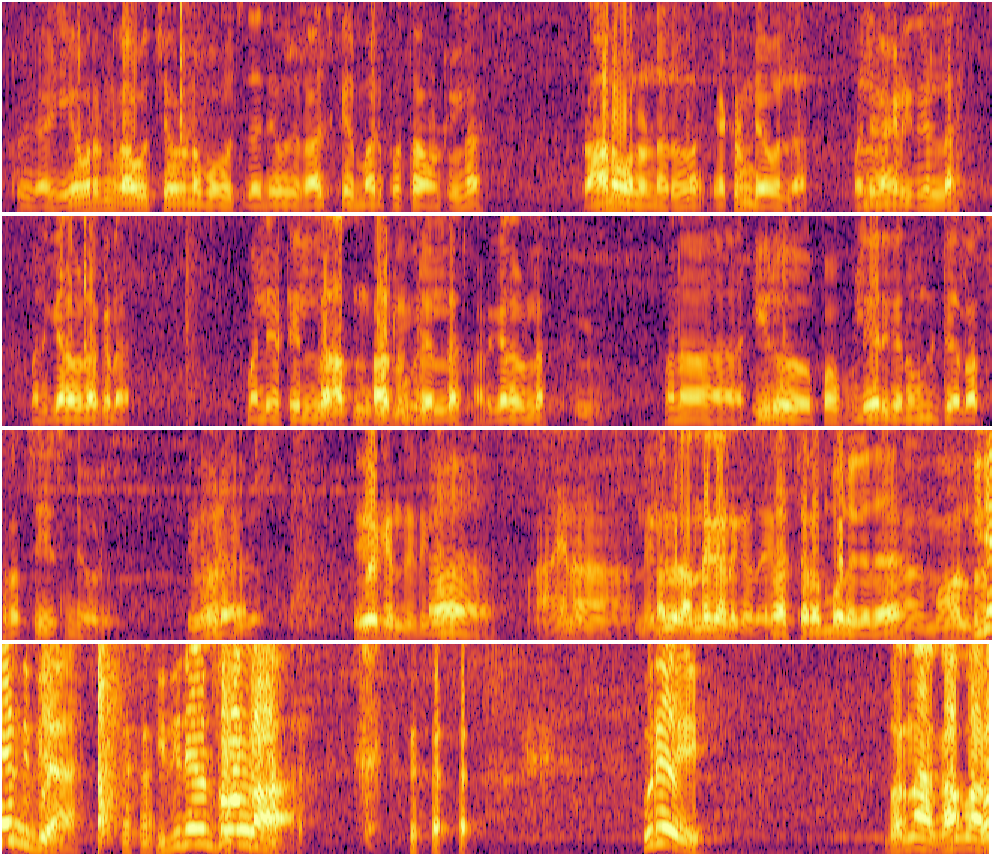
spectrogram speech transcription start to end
ఇప్పుడు ఎవరైనా రావచ్చు ఎవరైనా పోవచ్చు అదే రాజకీయాలు మారిపోతూ ఉంటుందా ప్రాణం వాళ్ళు ఉన్నారు. ఎక్కడ ఉండేవాళ్ళ మళ్ళీ వెంకటగిరి వెళ్ళా? మళ్ళీ గెలవలా అక్కడ? మళ్ళీ అటు వెళ్ళా? ఆత్మకూరు వెళ్ళా? అక్కడ గెలవలా? మన హీరో పాపం లేరు కానీ ఉంటే రచ్చ రచ్చ చేసిండేవాడు. ఎవరు? రెడ్డి గారు. ఆయన నెల్లూరు అందగాడు కదా. రచ్చ రంబోలే కదా? ఇదేంది ఇదే? ఇది నేను చూడలా. ఒరే బర్నా కాపాడ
